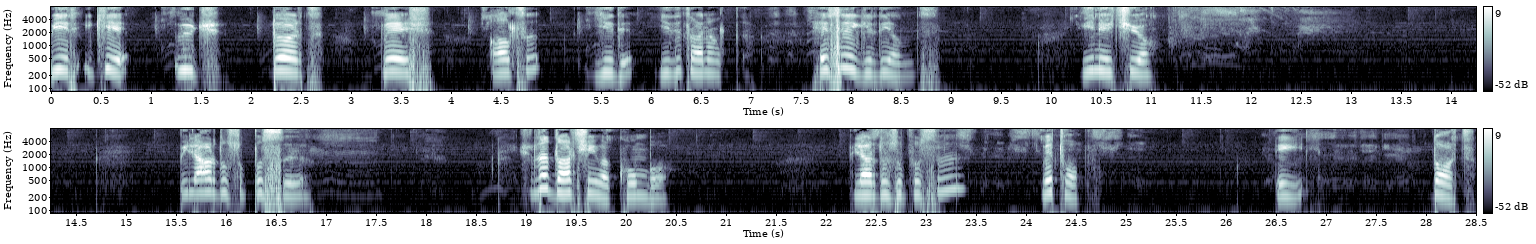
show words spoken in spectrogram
1 2 3 4 5 6 7 7 tane attı. Hepsi de girdi yalnız. Yine içiyor. Bilardo sopası. Şurada dart şey var. Combo. Bilardo sopası ve top. Değil. Dart.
